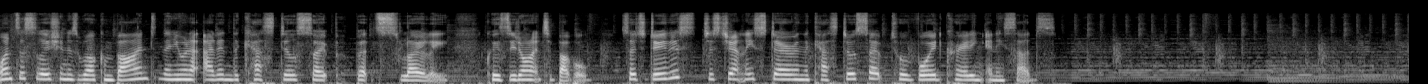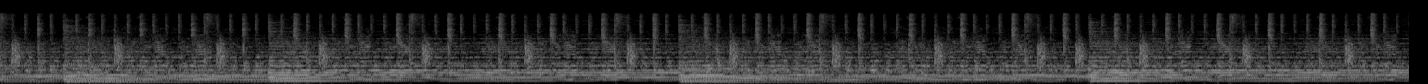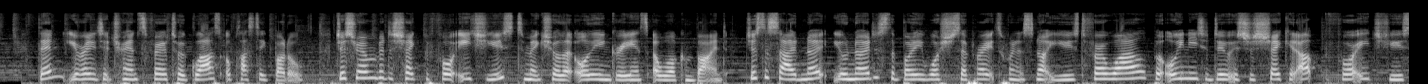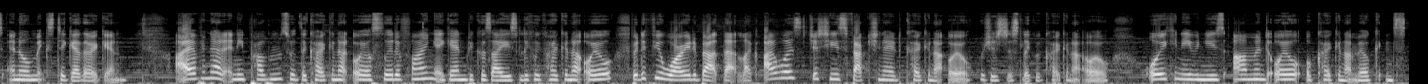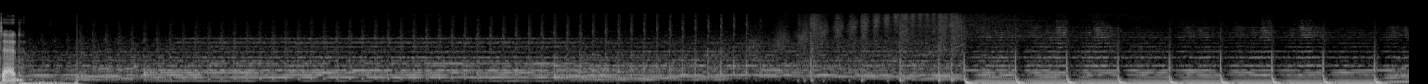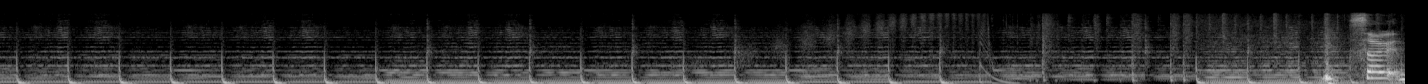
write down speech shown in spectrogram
Once the solution is well combined, then you want to add in the Castile soap, but slowly, because you don't want it to bubble. So to do this, just gently stir in the Castile soap to avoid creating any suds. Then you're ready to transfer to a glass or plastic bottle. Just remember to shake before each use to make sure that all the ingredients are well combined. Just a side note, you'll notice the body wash separates when it's not used for a while, but all you need to do is just shake it up before each use and it'll mix together again. I haven't had any problems with the coconut oil solidifying, again because I use liquid coconut oil, but if you're worried about that like I was, just use fractionated coconut oil, which is just liquid coconut oil, or you can even use almond oil or coconut milk instead.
